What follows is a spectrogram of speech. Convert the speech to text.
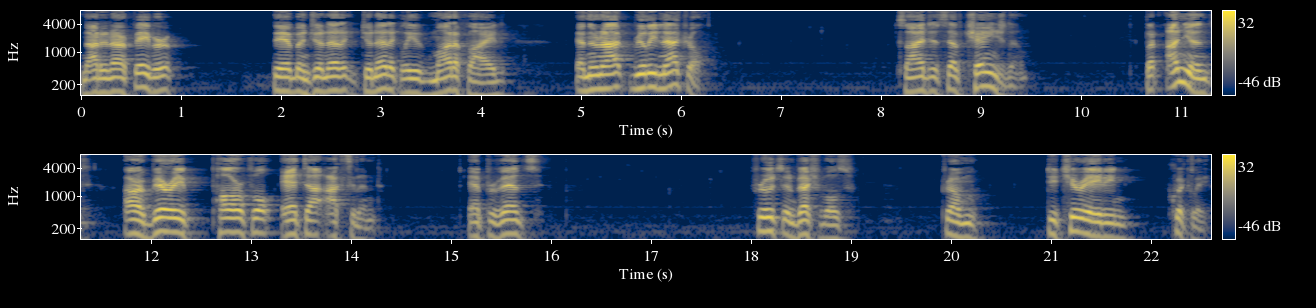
not in our favor. They have been genetic, genetically modified, and they're not really natural. Scientists have changed them. But onions are a very powerful antioxidant and prevents fruits and vegetables from deteriorating quickly.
